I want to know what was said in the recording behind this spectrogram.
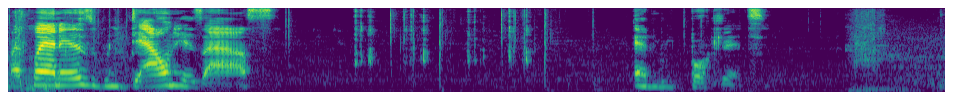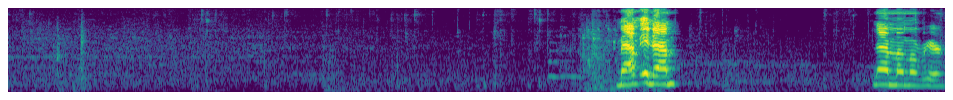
My plan is we down his ass. Book. Ma'am, Nam. Nam, I'm over here.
